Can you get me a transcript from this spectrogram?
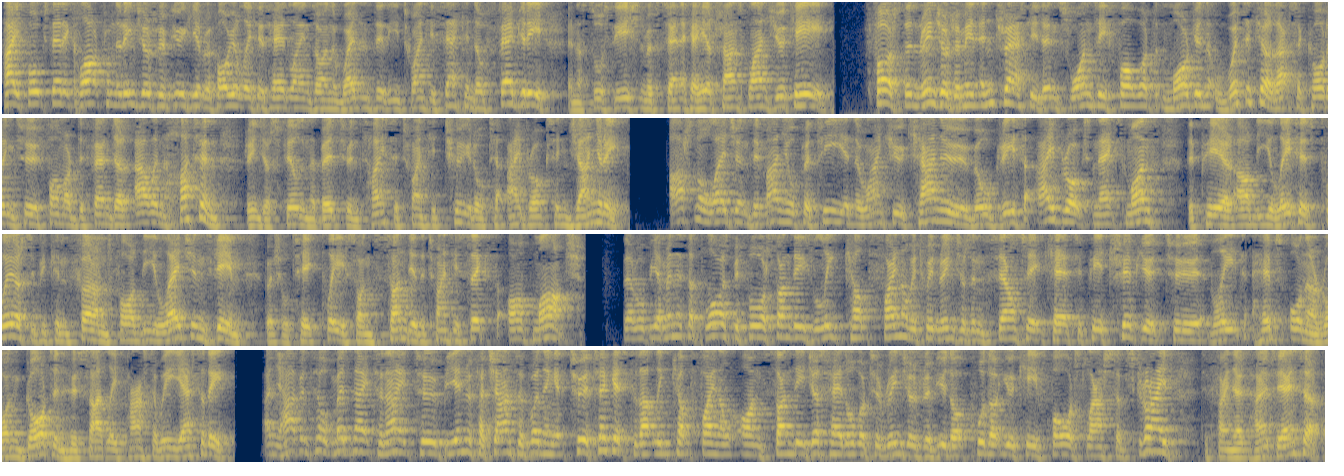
Hi folks, Derek Clark from the Rangers Review here with all your latest headlines on Wednesday the 22nd of February in association with Seneca Hair Transplant UK. First, and Rangers remain interested in Swansea forward Morgan Whittaker. That's according to former defender Alan Hutton. Rangers failed in the bid to entice the 22-year-old to Ibrox in January. Arsenal legends Emmanuel Petit and the Nwankwo Kanu will grace Ibrox next month. The pair are the latest players to be confirmed for the Legends game, which will take place on Sunday the 26th of March. There will be a minute's applause before Sunday's League Cup final between Rangers and Celtic uh, to pay tribute to late Hibs owner Ron Gordon, who sadly passed away yesterday. And you have until midnight tonight to be in with a chance of winning two tickets to that League Cup final on Sunday. Just head over to rangersreview.co.uk forward slash subscribe to find out how to enter.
